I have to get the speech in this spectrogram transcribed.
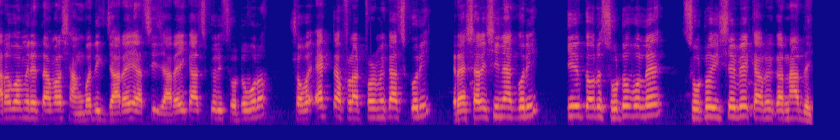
আরব আমিরাতে আমরা সাংবাদিক যারাই আছি, যারাই কাজ করি, ছোট বড়, সবাই একটা প্ল্যাটফর্মে কাজ করি, রেশারেশি না করি, কেউ কারও ছোট বলে, ছোট হিসেবে কারও না দেখি।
